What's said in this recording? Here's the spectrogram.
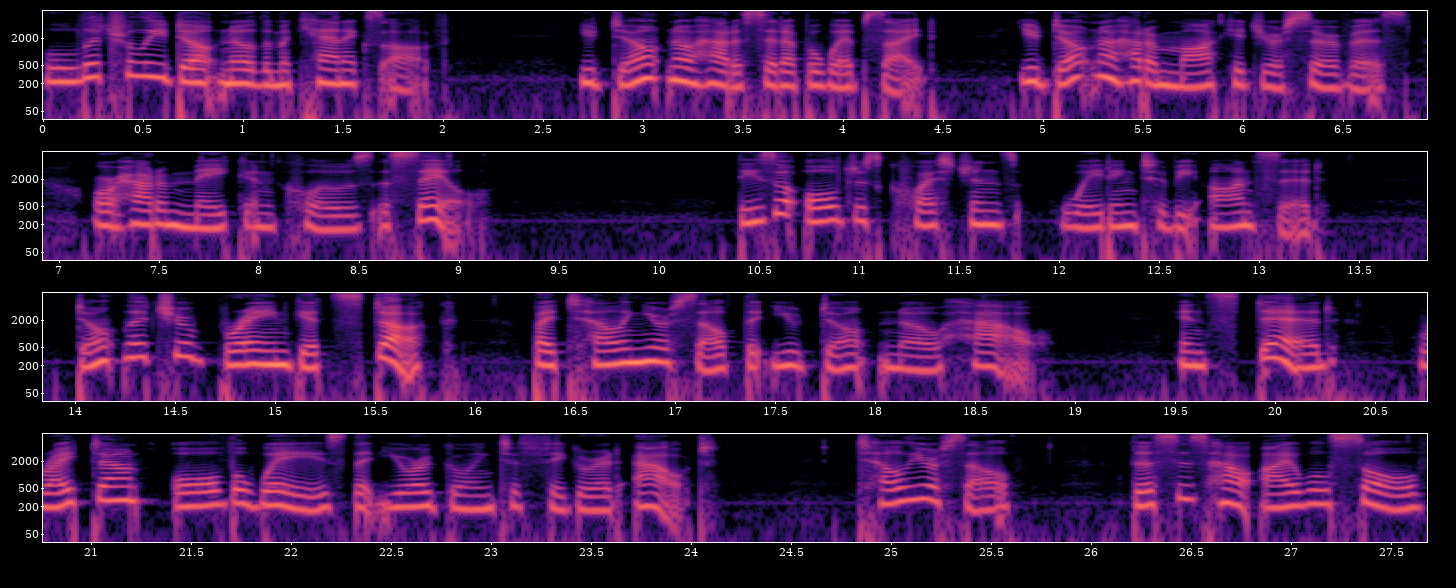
literally don't know the mechanics of. You don't know how to set up a website. You don't know how to market your service or how to make and close a sale. These are all just questions waiting to be answered. Don't let your brain get stuck by telling yourself that you don't know how. Instead, write down all the ways that you are going to figure it out. Tell yourself, this is how I will solve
